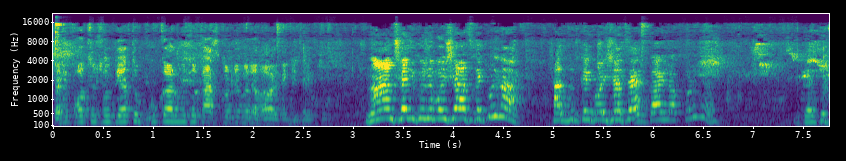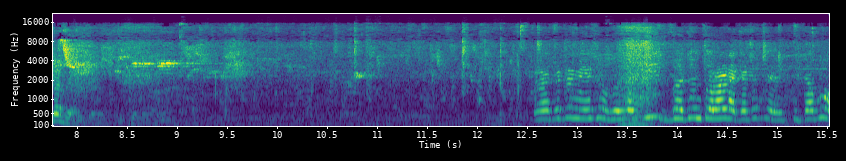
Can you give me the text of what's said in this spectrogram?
তাহলে কত সত্যি এত বুকার মতো কাজ করতে পারে হয় নাকি তাই না সেই করে বসে আছে দেখুন না। সাত দিন কে বসে আছে? গাড়ি লক করেছ গায়ে কোথায় যায়? র্যাকেটটা নিয়ে এসে বলল কি ভজন তোরা র্যাকেটটা পিটাবো?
